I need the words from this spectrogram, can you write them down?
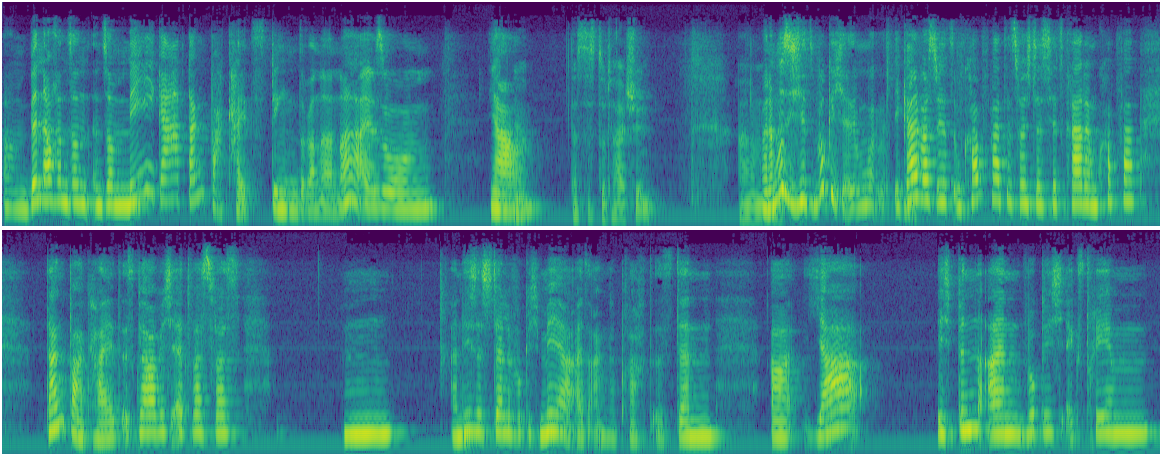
ähm, bin auch in so, in so einem mega Dankbarkeitsding drin. Ne? Also, ja. ja. Das ist total schön. Ähm, Aber da muss ich jetzt wirklich, egal was du jetzt im Kopf hattest, was ich das jetzt gerade im Kopf habe, Dankbarkeit ist, glaube ich, etwas, was hm, an dieser Stelle wirklich mehr als angebracht ist. Denn äh, ja, ich bin ein wirklich extrem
